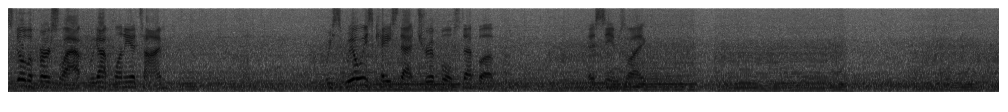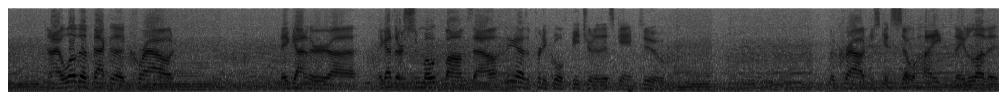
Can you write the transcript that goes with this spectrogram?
Still the first lap. We got plenty of time. We, we always case that triple step up, it seems like. And I love the fact that the crowd, they got their uh, they got their smoke bombs out. I think that's a pretty cool feature to this game too. The crowd just gets so hyped, they love it.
